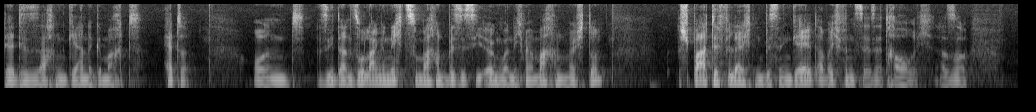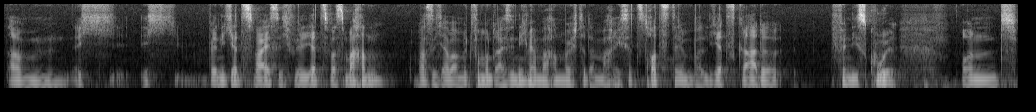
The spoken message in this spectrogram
der diese Sachen gerne gemacht hätte. Und sie dann so lange nicht zu machen, bis ich sie irgendwann nicht mehr machen möchte, spart dir vielleicht ein bisschen Geld, aber ich finde es sehr, sehr traurig. Also ähm, ich, ich, wenn ich jetzt weiß, ich will jetzt was machen, was ich aber mit 35 nicht mehr machen möchte, dann mache ich es jetzt trotzdem, weil jetzt gerade finde ich es cool. Und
